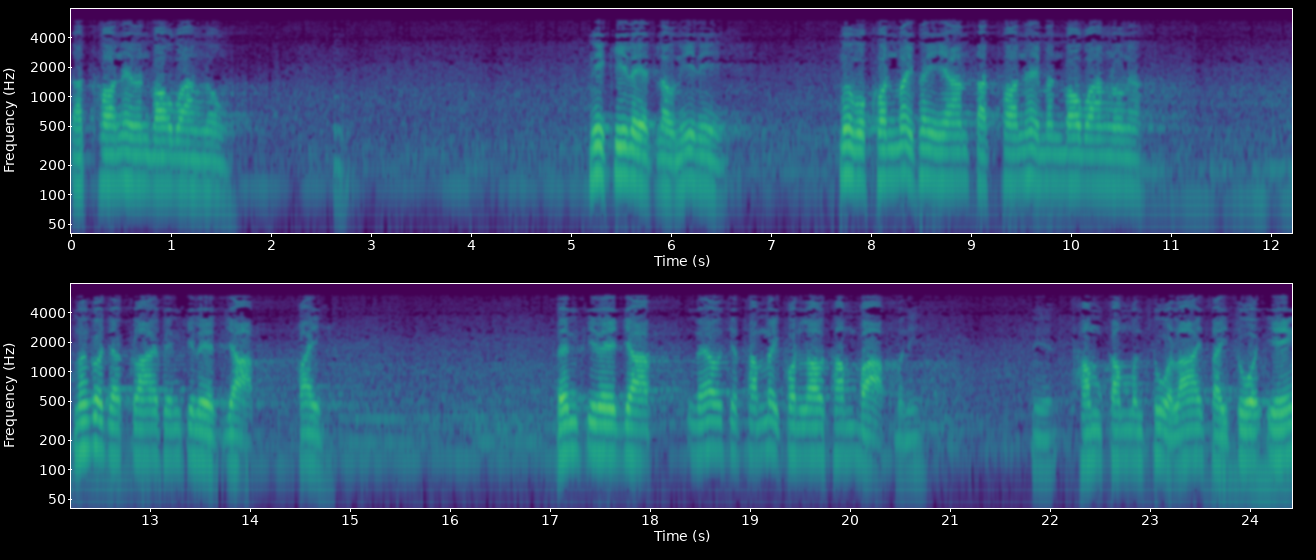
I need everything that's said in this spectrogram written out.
ตัดทอนให้มันเบาบางลง นี่กิเลสเหล่านี้นี่ เมื่อบุคคลไม่พยายามตัดทอนให้มันเบาบางลงแล้วมันก็จะกลายเป็นกิเลสหยาบไป เป็นกิเลสหยาบแล้วจะทำให้คนเราทำบาปมานี่นี่ทำกรรมมันชั่วร้ายใส่ตัวเอง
